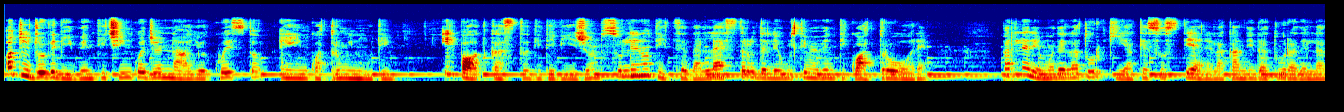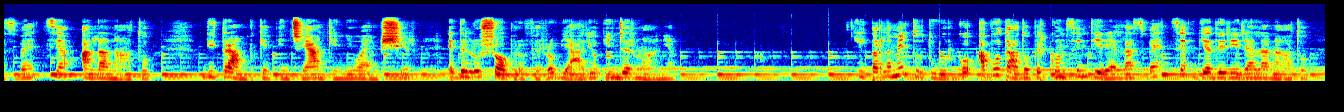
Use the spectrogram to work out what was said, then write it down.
oggi è giovedì 25 gennaio e questo è In 4 Minuti, il podcast di The Vision sulle notizie dall'estero delle ultime 24 ore. Parleremo della Turchia che sostiene la candidatura della Svezia alla Nato, di Trump che vince anche in New Hampshire e dello sciopero ferroviario in Germania. Il Parlamento turco ha votato per consentire alla Svezia di aderire alla Nato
